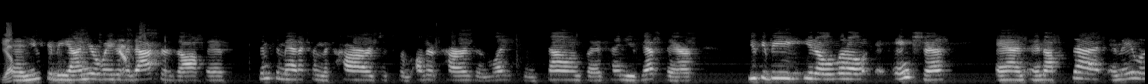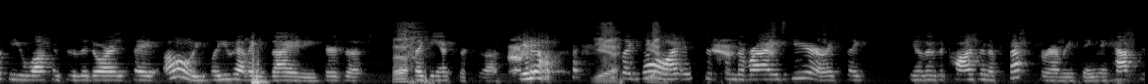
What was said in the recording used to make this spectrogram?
Yep. And you could be on your way to the doctor's office, symptomatic from the car, just from other cars and lights and sounds. By the time you get there, you could be, you know, a little anxious and, and upset, and they look at you walking through the door and say, "Oh, well, you have anxiety. Here's a Ugh. psychiatric drug." You know, yeah. it's like, no, yeah. I it's just from the ride here. It's like, you know, there's a cause and effect for everything. They have to,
